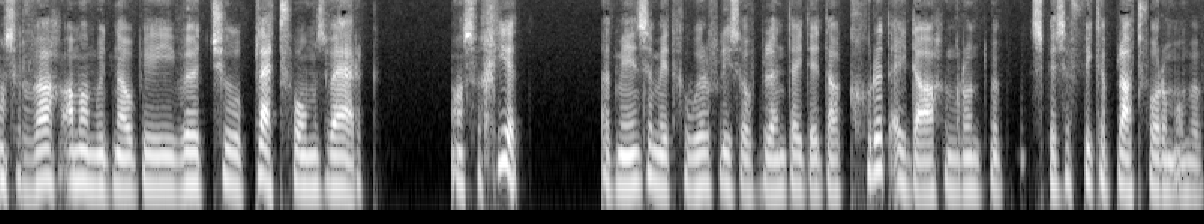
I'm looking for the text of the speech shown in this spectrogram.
Ons verwag almal moet nou op die virtual platforms werk. Ons vergeet dat mense met gehoorverlies of blindheid het dalk groot uitdaging rond 'n spesifieke platform om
